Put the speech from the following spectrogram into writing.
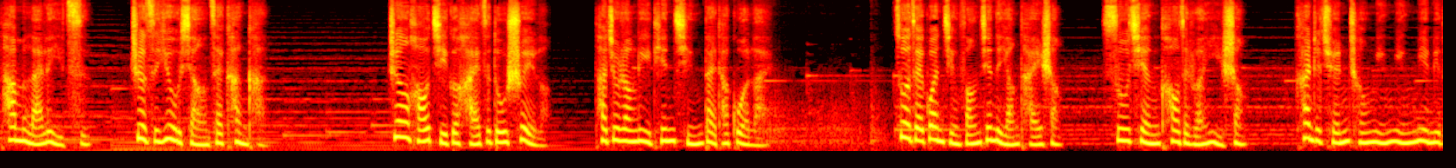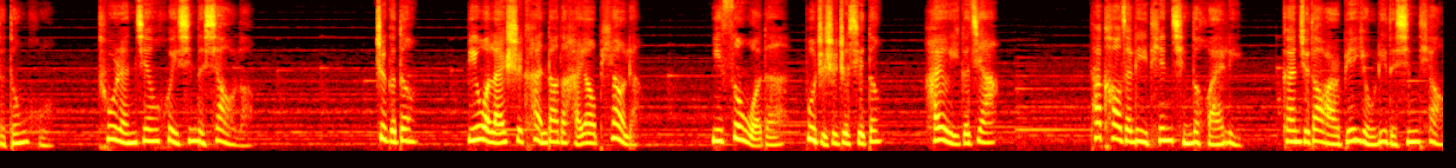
他们来了一次，这次又想再看看。正好几个孩子都睡了，他就让厉天晴带他过来。坐在冠景房间的阳台上，苏倩靠在软椅上，看着全城明明灭灭的灯火，突然间会心的笑了。这个灯，比我来时看到的还要漂亮。你送我的。不只是这些灯，还有一个家。他靠在厉天晴的怀里，感觉到耳边有力的心跳，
